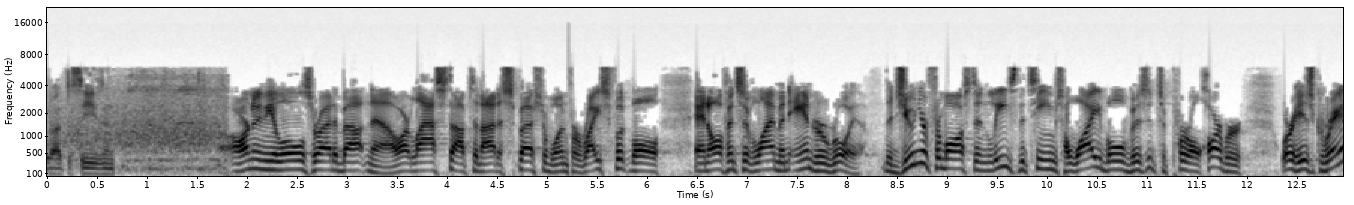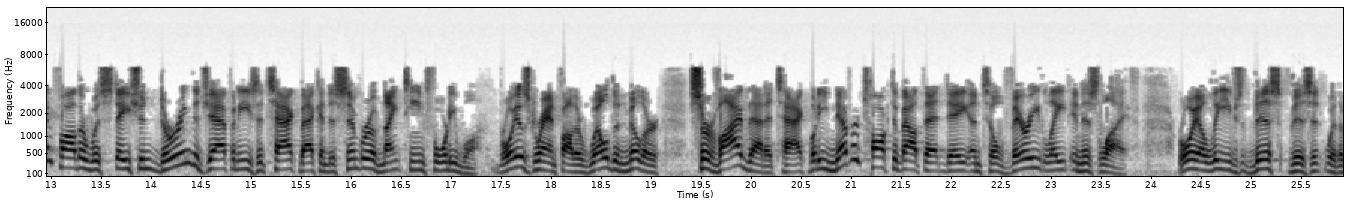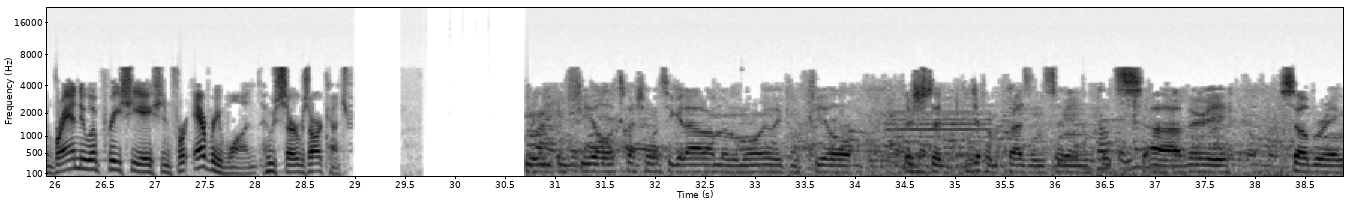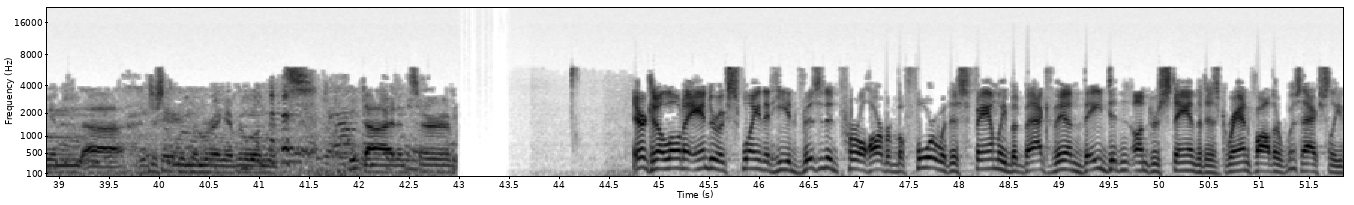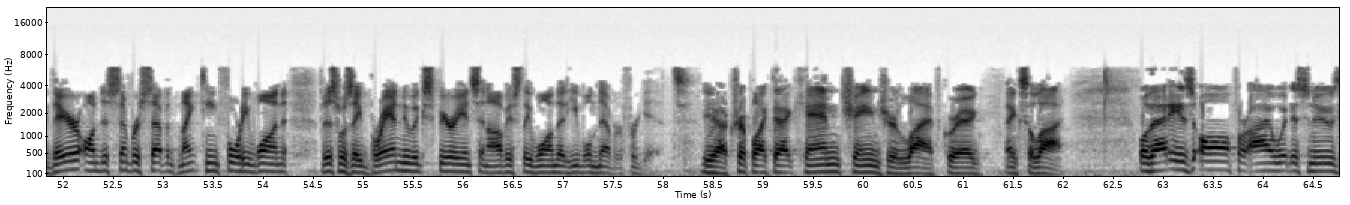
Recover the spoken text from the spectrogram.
throughout the season. Aren't any lulls right about now? Our last stop tonight, a special one for Rice football and offensive lineman Andrew Reue. The junior from Austin leads the team's Hawaii Bowl visit to Pearl Harbor, where his grandfather was stationed during the Japanese attack back in December of 1941. Reue's grandfather, Weldon Miller, survived that attack, but he never talked about that day until very late in his life. Reue leaves this visit with a brand new appreciation for everyone who serves our country can feel, especially once you get out on the memorial, you can feel there's just a different presence, and it's uh, very sobering, and uh, just remembering everyone that's died and served. Eric and Alona Andrew explained that he had visited Pearl Harbor before with his family, but back then they didn't understand that his grandfather was actually there on December 7th, 1941. This was a brand new experience and obviously one that he will never forget. Yeah, a trip like that can change your life, Greg. Thanks a lot. Well, that is all for Eyewitness News.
